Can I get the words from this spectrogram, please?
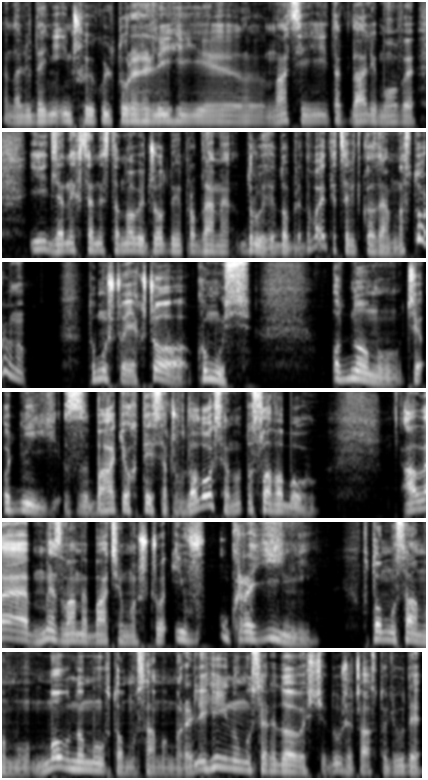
на людині іншої культури, релігії, е, нації і так далі, мови. І для них це не становить жодної проблеми. Друзі, добре, давайте це відкладемо на сторону, тому що якщо комусь одному чи одній з багатьох тисяч вдалося, ну то слава Богу. Але ми з вами бачимо, що і в Україні, в тому самому мовному, в тому самому релігійному середовищі дуже часто люди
